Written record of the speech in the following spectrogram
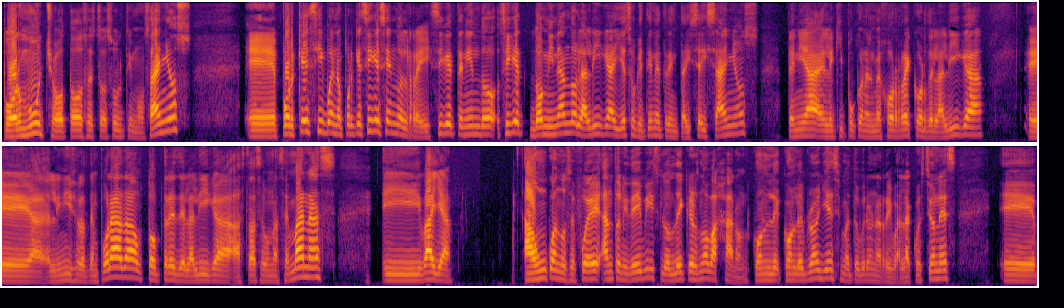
por mucho todos estos últimos años. Eh, ¿Por qué sí? Bueno, porque sigue siendo el rey, sigue teniendo, sigue dominando la liga y eso que tiene 36 años. Tenía el equipo con el mejor récord de la liga eh, al inicio de la temporada, top 3 de la liga hasta hace unas semanas. Y vaya, aun cuando se fue Anthony Davis, los Lakers no bajaron. Con, LeBron James se mantuvieron arriba. La cuestión es, eh,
